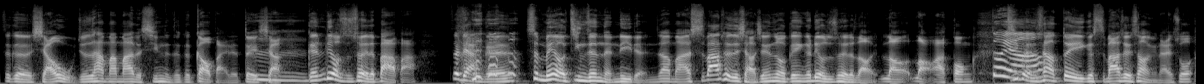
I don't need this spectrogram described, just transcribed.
这个小五，就是他妈妈的新的这个告白的对象，嗯、跟六十岁的爸爸这两个人是没有竞争能力的，你知道吗？十八岁的小鲜肉跟一个六十岁的老老老阿公，对啊，基本上对一个十八岁少女来说，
